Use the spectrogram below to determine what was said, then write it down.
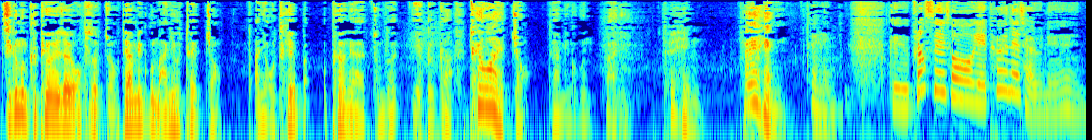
지금은 그 표현의 자유 없어졌죠. 대한민국은 많이 후퇴했죠. 아니 어떻게 마- 표현해야 좀 더 예쁠까? 퇴화했죠. 대한민국은 많이 퇴행. 퇴행. 퇴행. 그 프랑스에서의 표현의 자유는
